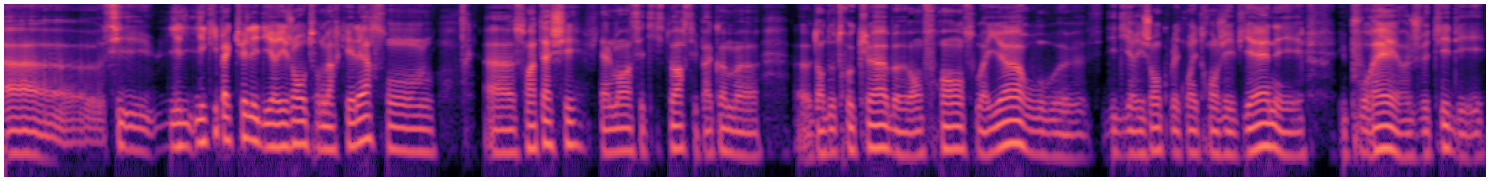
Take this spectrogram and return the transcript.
euh, l'équipe actuelle, les dirigeants autour de Marc Keller sont euh, sont attachés finalement à cette histoire. C'est pas comme euh, dans d'autres clubs en France ou ailleurs où des dirigeants complètement étrangers viennent et, et pourraient jeter des,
